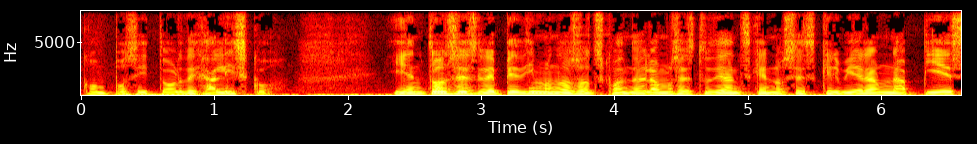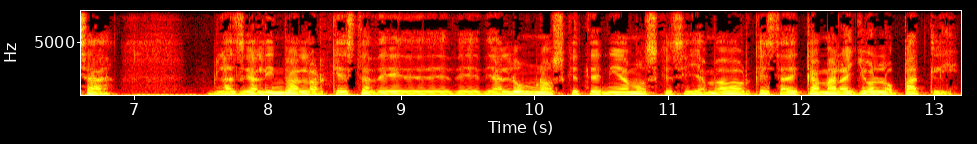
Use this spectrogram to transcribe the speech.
compositor de Jalisco. Y entonces le pedimos nosotros cuando éramos estudiantes que nos escribiera una pieza Blas Galindo a la orquesta de, alumnos que teníamos que se llamaba Orquesta de Cámara Yolopatli.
